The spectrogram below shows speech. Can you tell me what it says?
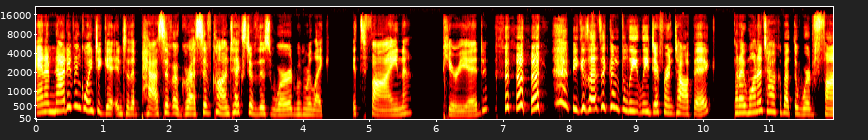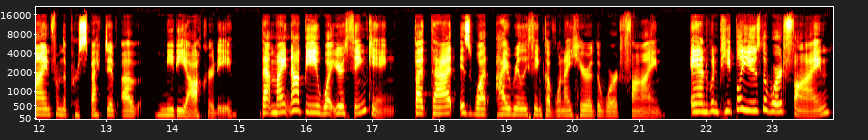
And I'm not even going to get into the passive aggressive context of this word when we're like, it's fine, period, because that's a completely different topic. But I want to talk about the word fine from the perspective of mediocrity. That might not be what you're thinking. But that is what I really think of when I hear the word fine. And when people use the word fine,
